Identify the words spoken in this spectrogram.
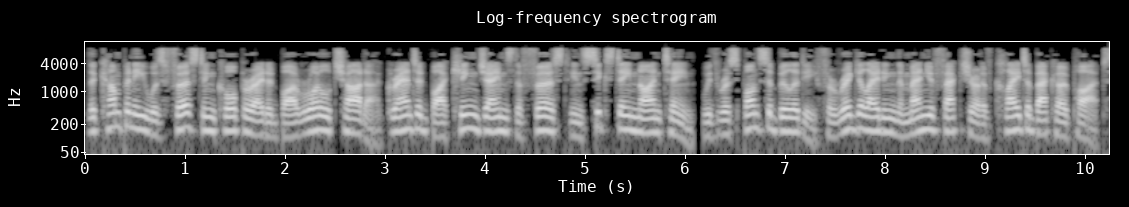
The company was first incorporated by royal charter granted by King James I in 1619, with responsibility for regulating the manufacture of clay tobacco pipes.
